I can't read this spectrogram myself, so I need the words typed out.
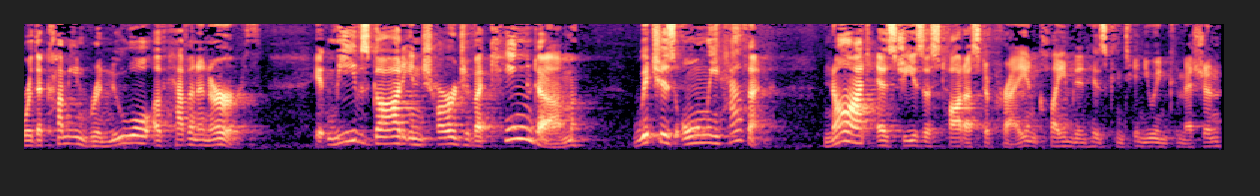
or the coming renewal of heaven and earth. It leaves God in charge of a kingdom which is only heaven, not, as Jesus taught us to pray and claimed in his continuing commission,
